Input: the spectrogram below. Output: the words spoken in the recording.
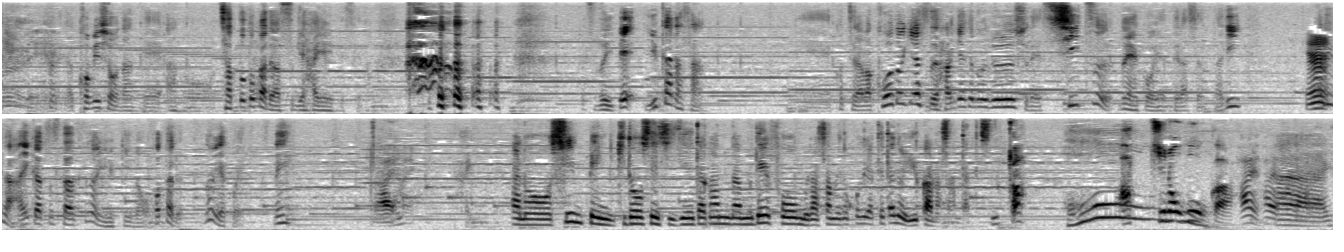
えーコミュ障なんで、あの、チャットとかではすげえ早いんですけど。続いて、ゆかなさん。えーこちらはコードギアス反逆のルルーシュで C2 の役をやってらっしゃったり、うあるいん。はアイカツスターズの雪のホタルの役をやってますね。はいはい。あの、新編機動戦士ゼータガンダムでフォームラサメの方やってたのはゆかなさんだったですね。おあっちの方。か。はいはいははい。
